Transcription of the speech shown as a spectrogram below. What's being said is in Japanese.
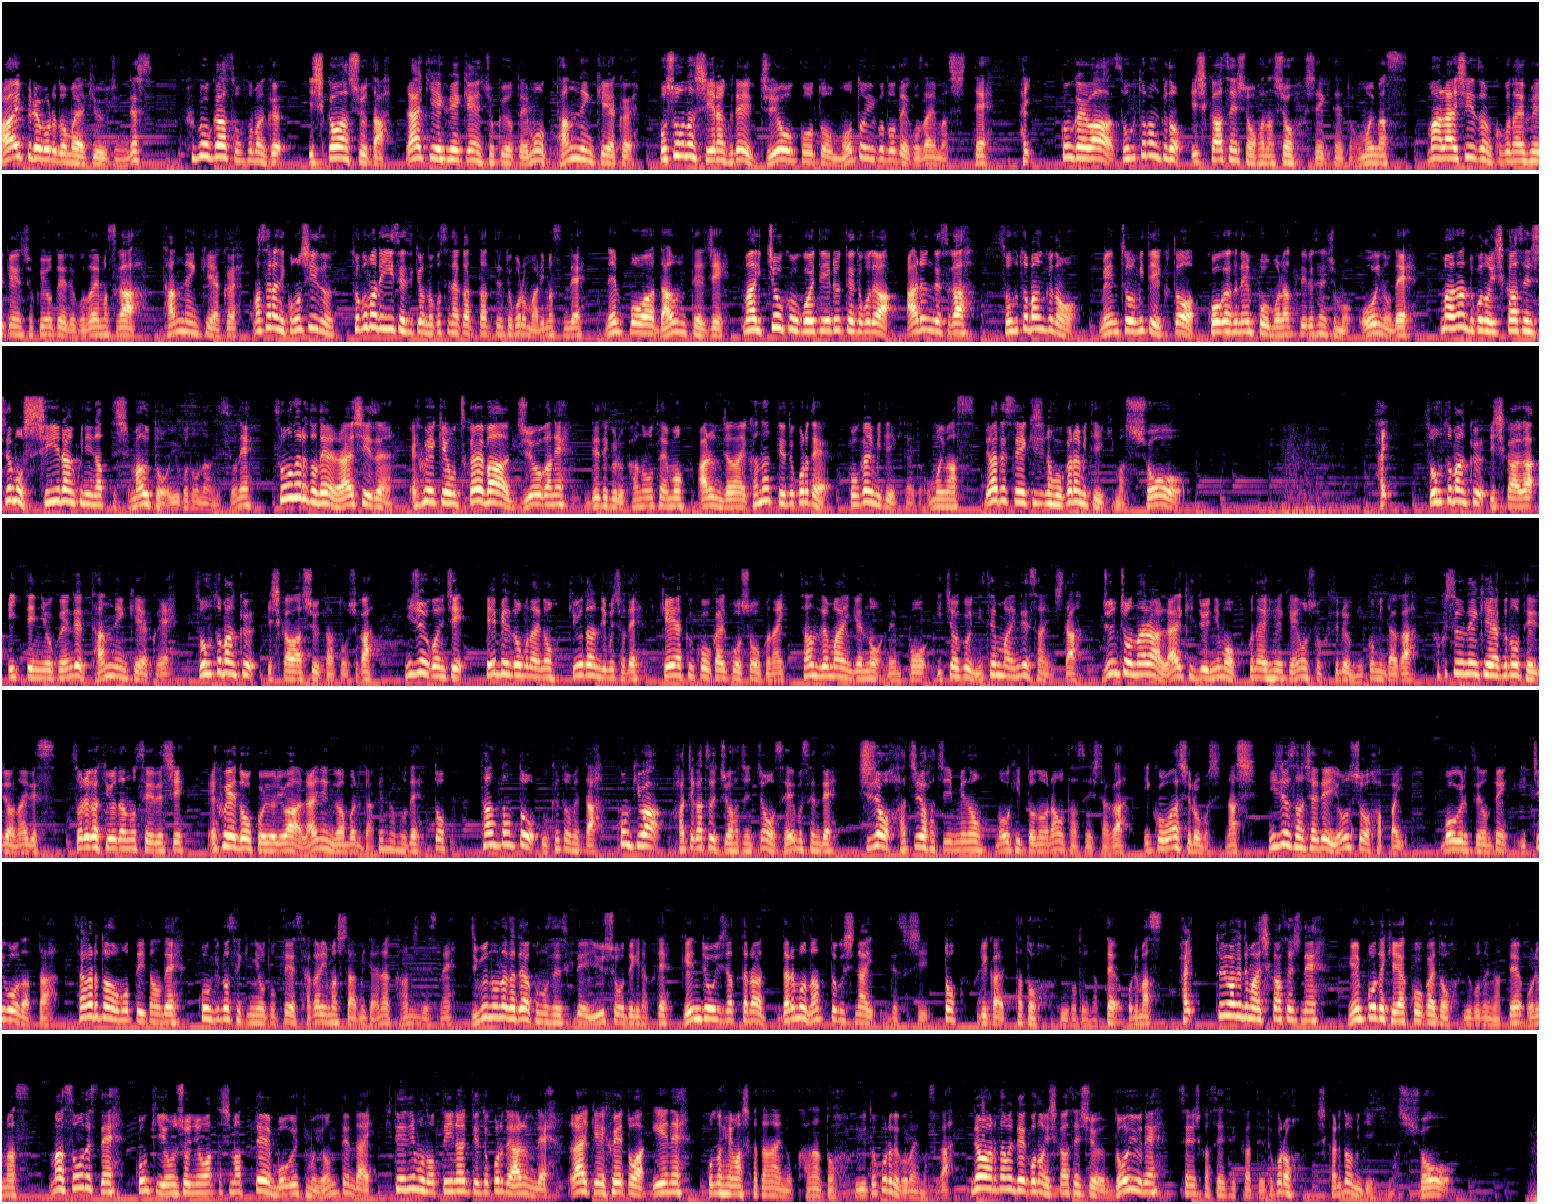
ハイプレボルドも野球人です。福岡ソフトバンク、石川修太、来季 FA 権職予定も単年契約、保証な C ランクで需要高騰もということでございまして、はい、今回はソフトバンクの石川選手のお話をしていきたいと思います。まあ来シーズン国内 FA 権職予定でございますが、単年契約、まあさらに今シーズンそこまでいい成績を残せなかったっていうところもありますんで、年俸はダウンテージ、まあ1億を超えているっていうところではあるんですが、ソフトバンクのメンツを見ていくと、高額年俸をもらっている選手も多いので、まあなんとこの石川選手でも C ランクになってしまうということなんですよね。そうなるとね、来シーズン FA 権を使えば需要がね、出てくる可能性もあるんじゃないかなっていうところで、今回見ていきたいと思います。ではですね、記事の方から見ていきましょう。はい。ソフトバンク石川が1.2億円で単年契約へ。ソフトバンク石川修太投手が25日、ペイペイドーム内の球団事務所で契約公開交渉を行い、3000万円減の年俸1億2000万円でサインした。順調なら来季中にも国内 FA 権を取得する見込みだが、複数年契約の提示はないです。それが球団のせいですし、FA 動向よりは来年頑張るだけなので、と淡々と受け止めた。今季は8月18日の西武戦で、史上88人目のノーヒットノーランを達成したが、以降は白星なし。23試合で4勝8敗。防御率4.15だった。下がるとは思っていたので、今季の責任を取って下がりましたみたいな感じですね。自分の中ではこの成績で優勝できなくて、現状維持だったら誰も納得しないですし、と振り返ったということになっております。はい。というわけで、まあ、石川選手ね、原稿で契約公開ということになっております。まあそうですね、今季4勝に終わってしまって、防御率も4点台、規定にも載っていないというところであるんで、来季 FA とはいえね、この辺は仕方ないのかなというところでございますが、では改めてこの石川選手、どういうね、選手か成績かっていうところしっかりと見ていきましょう。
